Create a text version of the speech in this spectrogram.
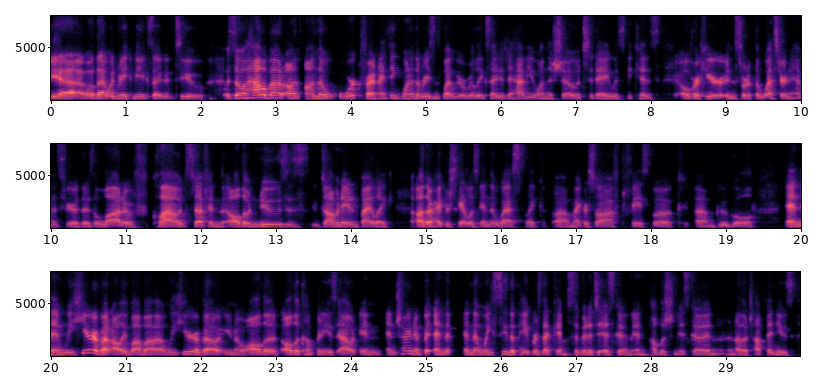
yeah well that would make me excited too. So how about on on the work front? I think one of the reasons why we were really excited to have you on the show today was because over here in sort of the western hemisphere there's a lot of cloud stuff and although news is dominated by like other hyperscalers in the West, like uh, Microsoft, Facebook, um, Google, and then we hear about Alibaba, and we hear about you know all the all the companies out in in China, but and and then we see the papers that get submitted to ISCA and, and published in ISCA and, and, other top venues,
